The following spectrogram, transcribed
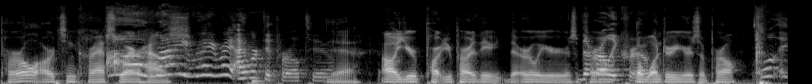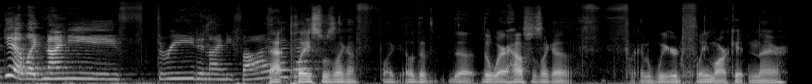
Pearl Arts and Crafts Oh, Warehouse. right, right, right. I worked at Pearl too. Yeah. Oh, you're part. You're part of the the earlier years of The Pearl. early crew. The wonder years of Pearl. Well, yeah, like ninety three to ninety five. That place was like a like uh, the the the warehouse was like a fucking weird flea market in there.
